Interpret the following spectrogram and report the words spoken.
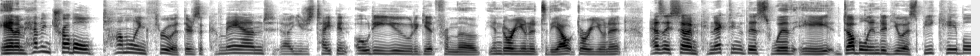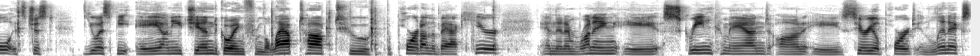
And I'm having trouble tunneling through it. There's a command, uh, you just type in ODU to get from the indoor unit to the outdoor unit. As I said, I'm connecting this with a double-ended USB cable. It's just USB-A on each end going from the laptop to the port on the back here. And then I'm running a screen command on a serial port in Linux.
